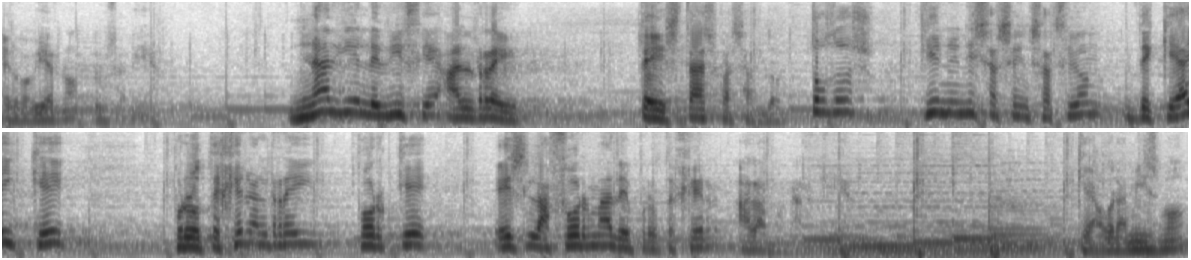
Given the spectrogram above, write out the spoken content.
el gobierno lo sabía. Nadie le dice al rey, te estás pasando. Todos tienen esa sensación de que hay que proteger al rey porque es la forma de proteger a la monarquía. Que ahora mismo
